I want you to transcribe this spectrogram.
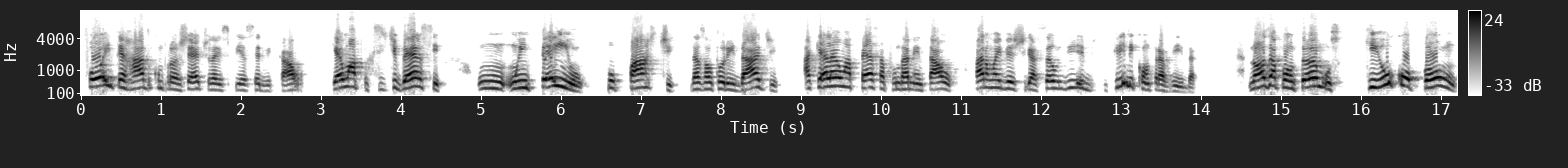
foi enterrado com projétil na espia cervical, que é uma, se tivesse um, um empenho por parte das autoridades, aquela é uma peça fundamental para uma investigação de crime contra a vida. Nós apontamos que o Copom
